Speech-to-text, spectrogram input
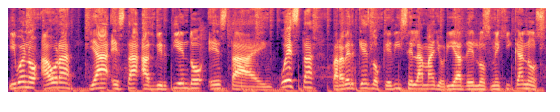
y bueno, ahora ya está advirtiendo esta encuesta para ver qué es lo que dice la mayoría de los mexicanos.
